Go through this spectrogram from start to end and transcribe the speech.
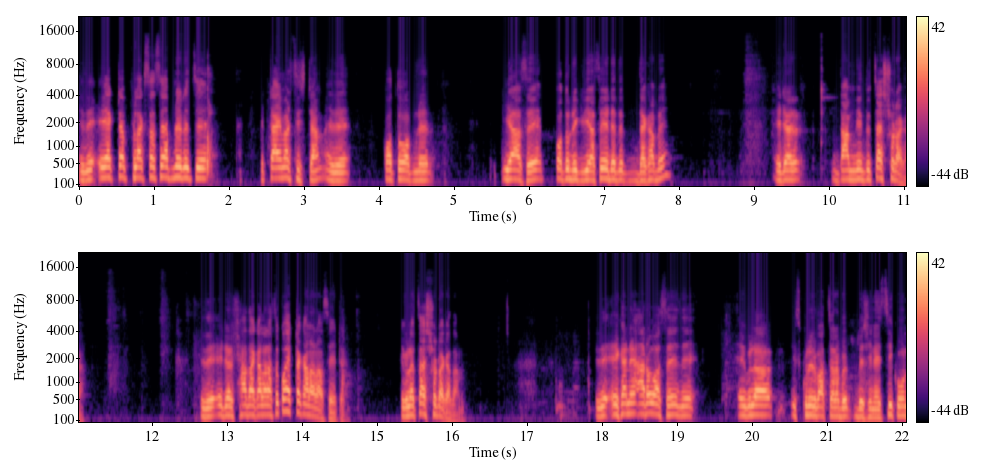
এই যে, এই একটা ফ্লাক্স আছে আপনার হচ্ছে টাইমার সিস্টেম। এই যে, কত আপনার ইয়ে আছে, কত ডিগ্রি আছে, এটা দেখাবে। এটার দাম কিন্তু চারশো টাকা। যে এটার সাদা কালার আছে, কয়েকটা কালার আছে এটা। এগুলো চারশো টাকা দাম। যে এখানে আরও আছে যে এগুলা স্কুলের বাচ্চারা বেশি নেয়। চিকন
